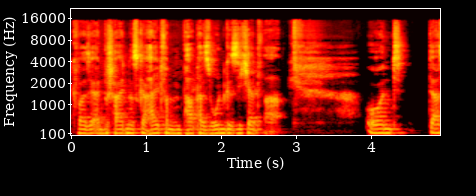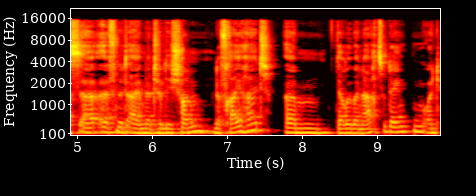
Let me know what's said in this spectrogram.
quasi ein bescheidenes Gehalt von ein paar Personen gesichert war. Und das eröffnet einem natürlich schon eine Freiheit, ähm, darüber nachzudenken. Und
